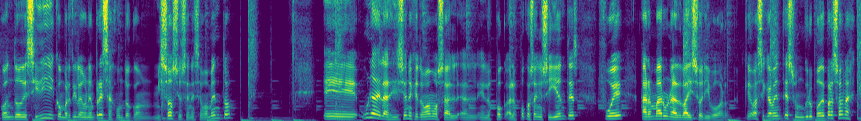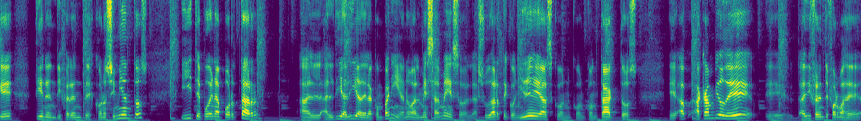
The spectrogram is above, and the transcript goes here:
cuando decidí convertirla en una empresa junto con mis socios en ese momento, eh, una de las decisiones que tomamos en los a los pocos años siguientes fue armar un advisory board, que básicamente es un grupo de personas que tienen diferentes conocimientos y te pueden aportar al, día a día de la compañía, ¿no? al mes a mes, o ayudarte con ideas, con contactos, eh, a, cambio de. Eh, hay diferentes formas de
